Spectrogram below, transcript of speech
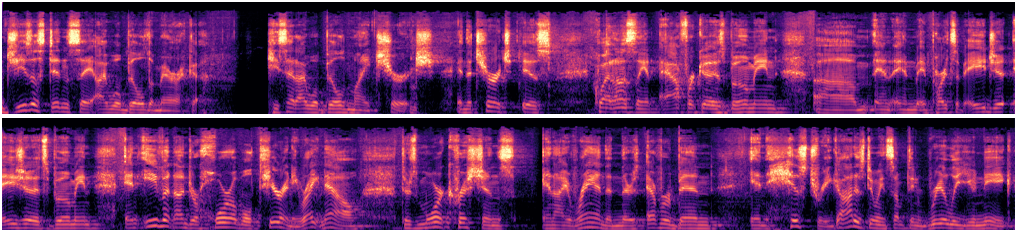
Jesus didn't say, "I will build America." He said, I will build my church. And the church is, quite honestly, in Africa is booming, um, and, and in parts of Asia, Asia it's booming. And even under horrible tyranny, right now, there's more Christians in Iran than there's ever been in history. God is doing something really unique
